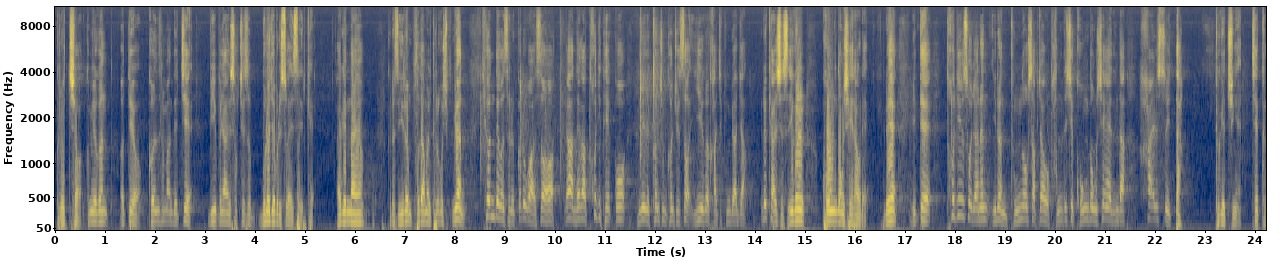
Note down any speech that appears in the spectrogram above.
그렇죠. 그럼 이건 어때요? 건설만 됐지 미분양이 속죄해서 무너져 버릴 수가 있어요. 이렇게. 알겠나요? 그래서 이런 부담을 들고 싶으면 현대건설을 끌고 와서 야 내가 토지 됐고 니네들 건축 건축해서 이익을 같이 분배하자 이렇게 할 수 있어. 이걸 공동시행이라고 그래. 그래 이때 토지 소유자는 이런 등록사업자하고 반드시 공동 시행해야 된다 할 수 있다. 그게 중요해. 체크.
